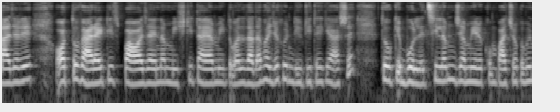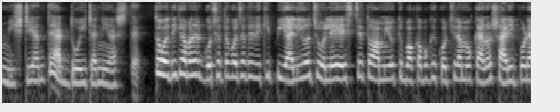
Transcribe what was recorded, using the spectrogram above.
বাজারে অত ভ্যারাইটিস পাওয়া যায় না মিষ্টি, তাই আমি তোমাদের দাদাভাই যখন ডিউটি থেকে আসে, তো ওকে বলেছিলাম যে আমি এরকম পাঁচ রকমের মিষ্টি আনতে আর দইটা নিয়ে আসতে। আসতে। তো ওইদিকে আমাদের গোছাতে গোছাতে দেখি পিয়ালিও চলে এসছে, তো আমি ওকে বকাবকি করছিলাম, ও কেন শাড়ি পরে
